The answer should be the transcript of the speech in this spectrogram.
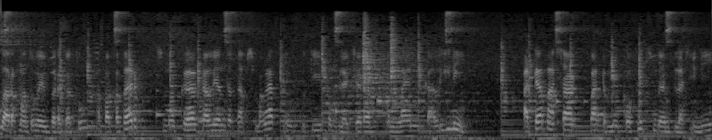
wabarakatuh. Apa kabar? Semoga kalian tetap semangat mengikuti pembelajaran online kali ini. Pada masa pandemi COVID-19 ini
